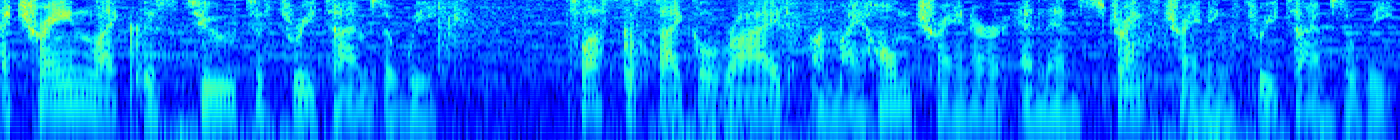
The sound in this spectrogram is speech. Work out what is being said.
I train like this two to three times a week, plus a cycle ride on my home trainer and then strength training three times a week,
